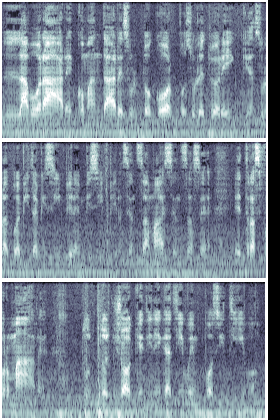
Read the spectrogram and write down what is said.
lavorare, comandare sul tuo corpo, sulle tue orecchie, sulla tua vita visibile e invisibile, senza mai e senza se, e trasformare tutto ciò che è di negativo in positivo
